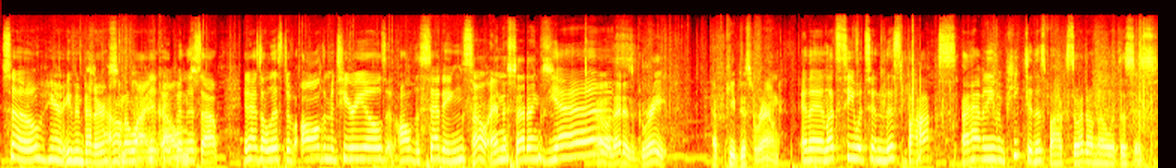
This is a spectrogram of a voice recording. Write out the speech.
So here, even better. I don't Some know why I didn't open this up. It has a list of all the materials and all the settings. Oh, and the settings? Yes. Oh, that is great. I have to keep this around. And then let's see what's in this box. I haven't even peeked in this box, so I don't know what this is.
